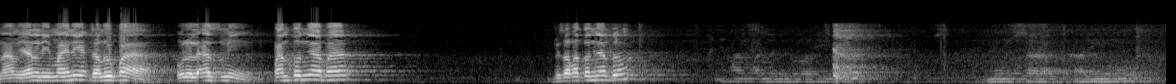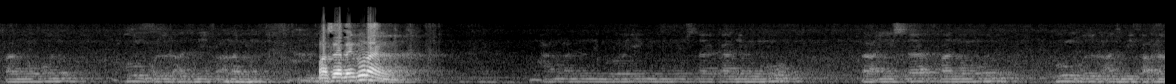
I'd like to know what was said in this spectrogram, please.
Nah, yang lima ini jangan lupa ulul azmi. Pantunnya apa? Bisa pantunnya tuh? Masih ada yang kurang? Muhammad Ibrahim Musa Kalimu Isa Fanuhun Hum ulul azmi fa'alamu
